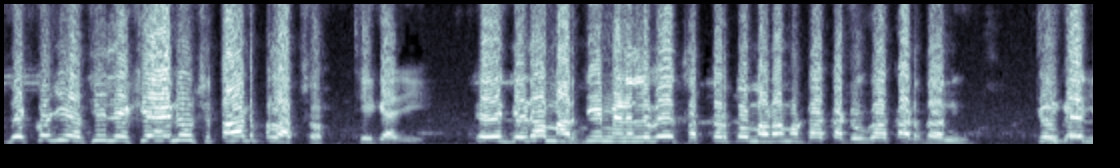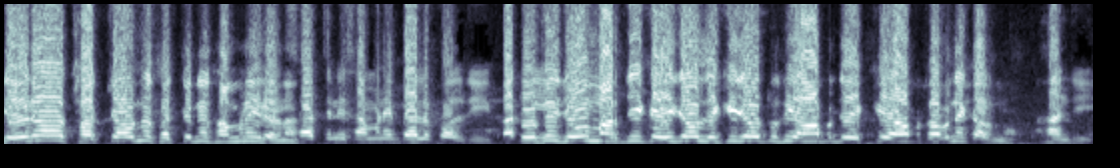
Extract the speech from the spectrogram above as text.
ਦੇਖੋ ਜੀ ਅਸੀਂ ਲਿਖਿਆ ਇਹਨੂੰ 67 ਪਲੱਸ ਠੀਕ ਹੈ ਜੀ। ਤੇ ਜਿਹੜਾ ਮਰਜ਼ੀ ਮਿਣ ਲਵੇ 70 ਤੋਂ ਮਾੜਾ ਮੋਟਾ ਘਟੂਗਾ ਘਟਦਾ ਨਹੀਂ। ਕਿਉਂਕਿ। ਜਿਹੜਾ ਸੱਚ ਆ ਉਹਨੇ ਸੱਚ ਨੇ ਸਾਹਮਣੇ ਹੀ ਰਹਿਣਾ। ਸੱਚ ਨੇ ਸਾਹਮਣੇ ਬਿਲਕੁਲ ਜੀ। ਤੁਸੀਂ ਜੋ ਮਰਜ਼ੀ ਕਹੀ ਜਾਓ ਲਿਖੀ ਜਾਓ ਤੁਸੀਂ ਆਪ ਦੇਖ ਕੇ ਆਪ ਸਭ ਨੇ ਕਰਨਾ। ਹਾਂਜੀ।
